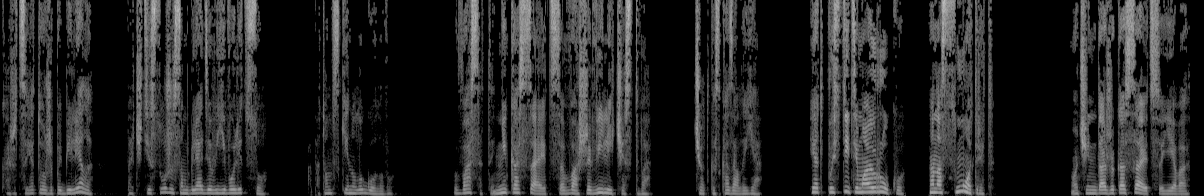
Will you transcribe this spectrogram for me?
Кажется, я тоже побелела, почти с ужасом глядя в его лицо, а потом вскинула голову. «Вас это не касается, ваше величество!» — четко сказала я. «И отпустите мою руку! На нас смотрят!» «Очень даже касается, Ева!»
